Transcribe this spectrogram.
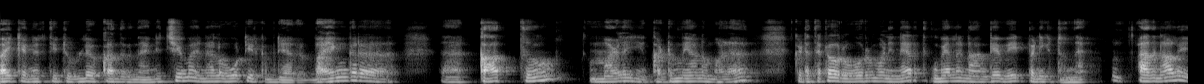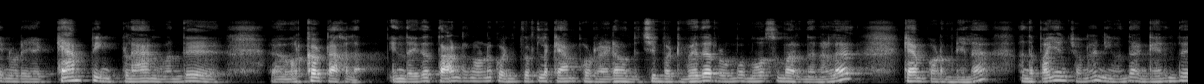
பைக்கை நிறுத்திட்டு உள்ளே உட்காந்துருந்தேன். நிச்சயமாக என்னால் ஓட்டியிருக்க முடியாது. பயங்கர காற்றும் மழையும் கடுமையான மழை. கிட்டத்தட்ட ஒரு ஒரு மணி நேரத்துக்கு மேலே நான் அங்கேயே வெயிட் பண்ணிக்கிட்டு இருந்தேன். அதனால் என்னுடைய கேம்பிங் பிளான் வந்து ஒர்க் அவுட் ஆகலை இந்த இதை தாண்டினோன்னே கொஞ்சம் தூரத்தில் கேம்ப் போடுற இடம் வந்துச்சு. பட் வெதர் ரொம்ப மோசமாக இருந்ததுனால கேம்ப் போட முடியல. அந்த பையன் சொன்னால் நீ வந்து அங்கேருந்து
